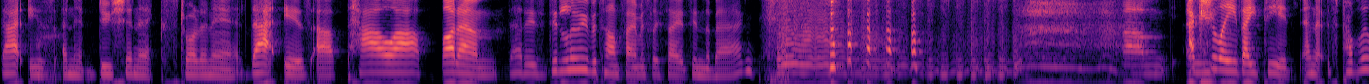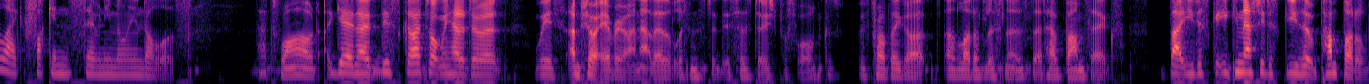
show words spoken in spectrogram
That is an douche extraordinaire. That is a power bottom. That is. Did Louis Vuitton famously say it's in the bag? um, and you- Actually, they did, and it's probably like fucking seventy million dollars. that's wild. Yeah, no, this guy taught me how to do it with. I'm sure everyone out there that listens to this has douched before because we've probably got a lot of listeners that have bum sex. But you just you can actually just use a pump bottle,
